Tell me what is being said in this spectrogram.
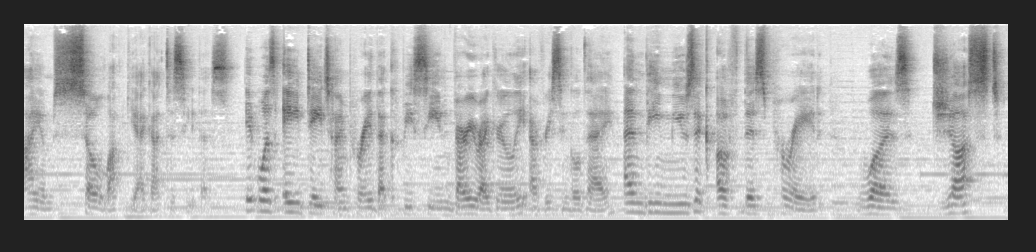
I am so lucky I got to see this. It was a daytime parade that could be seen very regularly every single day, and the music of this parade was just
